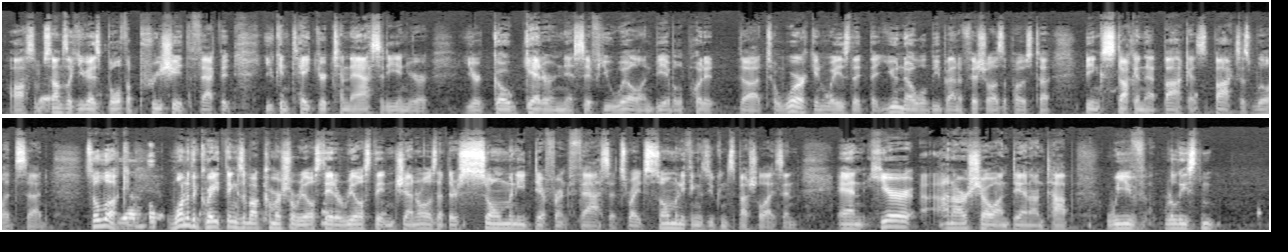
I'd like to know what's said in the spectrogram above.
Awesome. Yeah. Sounds like you guys both appreciate the fact that you can take your tenacity and your your go getterness, if you will, and be able to put it uh, to work in ways that, that you know will be beneficial as opposed to being stuck in that box as, box, as Will had said. So, look, yeah. one of the great things about commercial real estate or real estate in general is that there's so many different facets, right? So many things you can specialize in. And here on our show on Dan on Top, we've released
